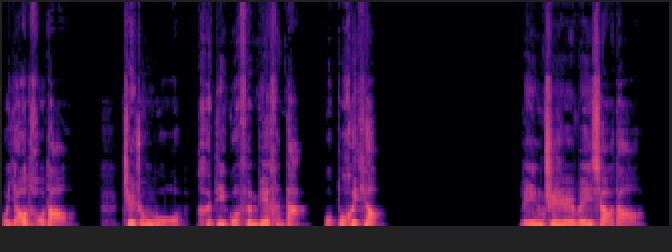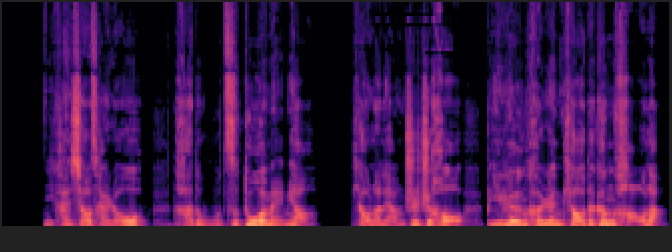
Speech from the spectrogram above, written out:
我摇头道：“这种舞和帝国分别很大，我不会跳。”灵智微笑道：“你看小彩柔，她的舞姿多美妙，跳了两支之后，比任何人跳得更好了。”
